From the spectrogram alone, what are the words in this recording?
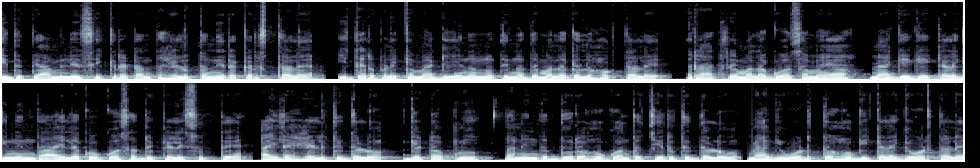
ಇದು ಫ್ಯಾಮಿಲಿ ಸೀಕ್ರೆಟ್ ಅಂತ ಹೇಳುತ್ತಾ ನಿರಾಕರಿಸ್ತಾಳೆ. ಇದರ ಬಳಿಕ ಮ್ಯಾಗಿ ಏನನ್ನೂ ತಿನ್ನದೆ ಮಲಗಲು ಹೋಗ್ತಾಳೆ. ರಾತ್ರಿ ಮಲಗುವ ಸಮಯ ಮ್ಯಾಗಿಗೆ ಕೆಳಗಿನಿಂದ ಐಲಕ್ ಹೋಗುವ ಸದ್ದು ಕೇಳಿಸುತ್ತೆ. ಐಲಾ ಹೇಳುತ್ತಿದ್ದಳು ಗೆಟ್ ಆಫ್ ಮೀ ನನ್ನಿಂದ ದೂರ ಹೋಗು ಅಂತ ಚೀರುತ್ತಿದ್ದಳು. ಮ್ಯಾಗಿ ಓಡುತ್ತಾ ಹೋಗಿ ಕೆಳಗೆ ಓಡ್ತಾಳೆ.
